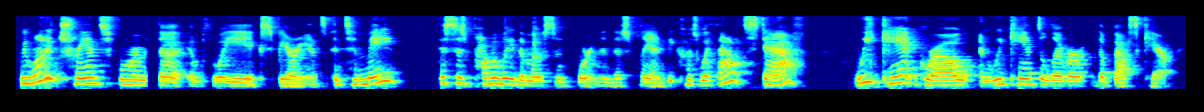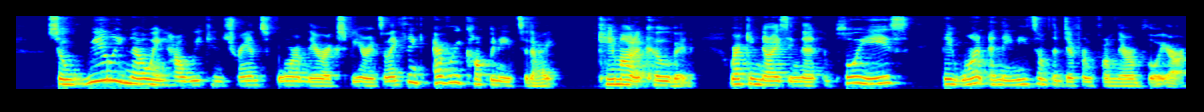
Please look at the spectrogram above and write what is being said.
We want to transform the employee experience. And to me, this is probably the most important in this plan because without staff, we can't grow and we can't deliver the best care. So, really knowing how we can transform their experience. And I think every company today came out of COVID recognizing that employees, they want and they need something different from their employer.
